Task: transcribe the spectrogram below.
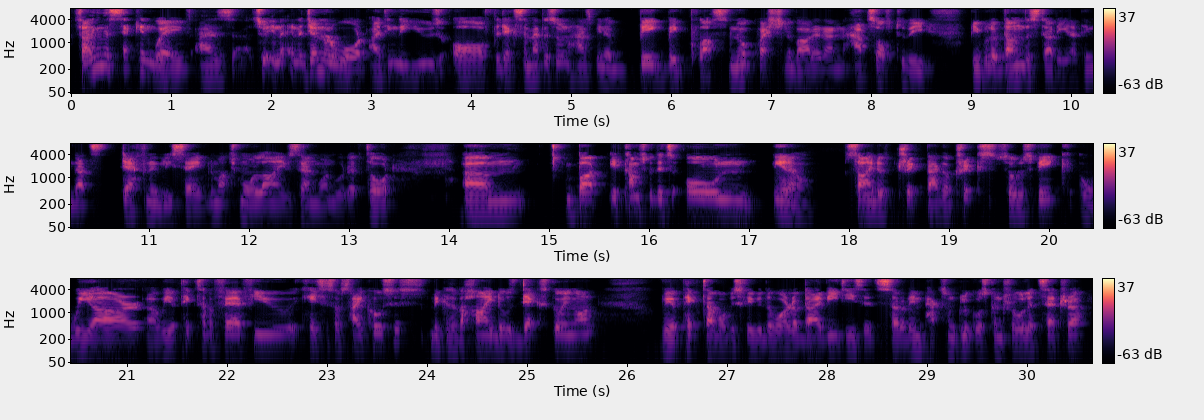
so I think the second wave, as so in, in a general ward, I think the use of the dexamethasone has been a big, big plus, no question about it. And hats off to the people who have done the study. I think that's definitely saved much more lives than one would have thought. Um, but it comes with its own, you know, side of trick bag of tricks, so to speak. We are uh, we have picked up a fair few cases of psychosis because of the high dose dex going on. We have picked up, obviously, with the world of diabetes, its sort of impacts on glucose control, etc.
